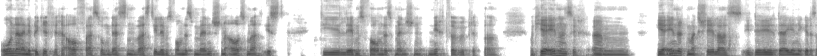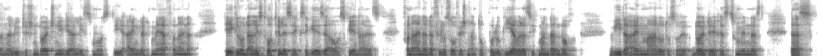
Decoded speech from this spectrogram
ohne eine begriffliche Auffassung dessen, was die Lebensform des Menschen ausmacht, ist die Lebensform des Menschen nicht verwirklichbar. Und hier ähneln sich, ähm, hier ähnelt Max Schelers Idee derjenige des analytischen deutschen Idealismus, die eigentlich mehr von einer Hegel- und Aristoteles-Exegese ausgehen als von einer der philosophischen Anthropologie. Aber da sieht man dann doch wieder einmal, oder so deute ich es zumindest, dass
